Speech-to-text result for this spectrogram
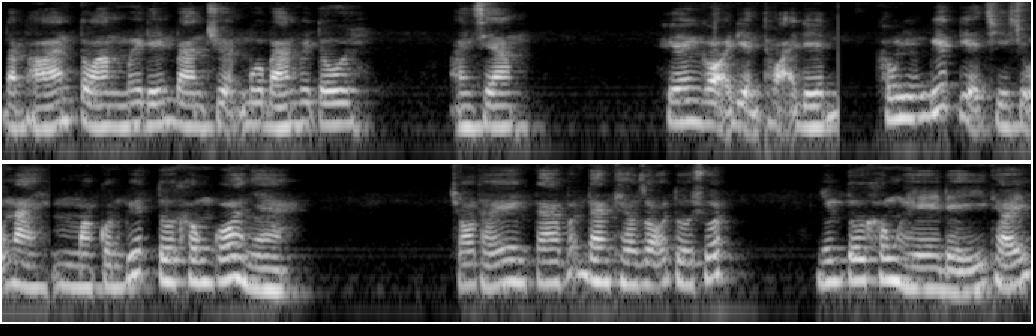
Đảm bảo an toàn mới đến bàn chuyện mua bán với tôi. Anh xem. Khi anh gọi điện thoại đến, không những biết địa chỉ chỗ này mà còn biết tôi không có ở nhà. Cho thấy anh ta vẫn đang theo dõi tôi suốt. Nhưng tôi không hề để ý thấy.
